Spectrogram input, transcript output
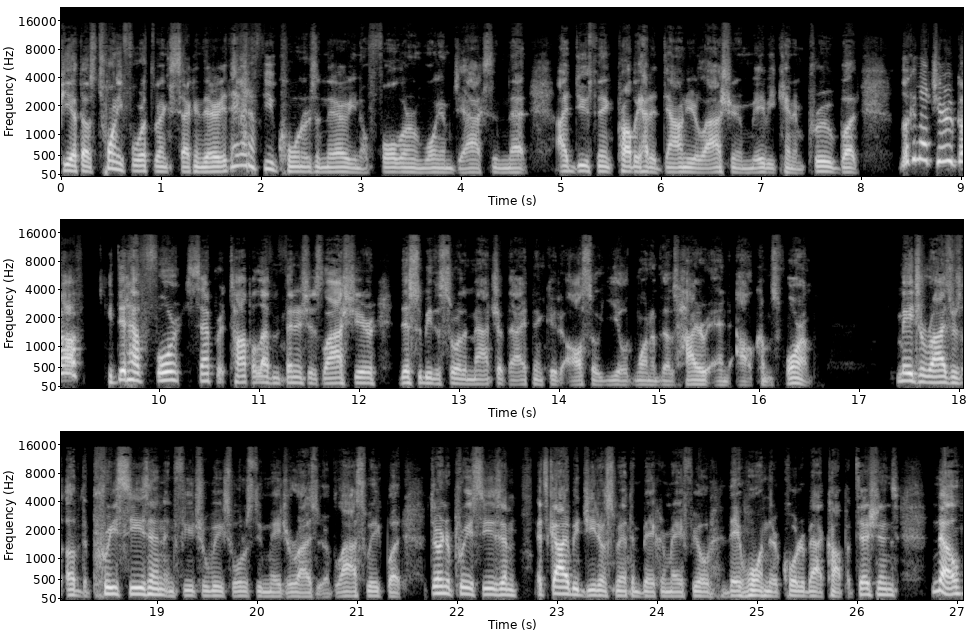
PFF's 24th ranked secondary. They got a few corners in there, you know, Fuller and William Jackson that I do think probably had a down year last year and maybe can improve. But looking at Jared Goff, he did have four separate top 11 finishes last year. This would be the sort of matchup that I think could also yield one of those higher end outcomes for him. Major risers of the preseason and future weeks. We'll just do major risers of last week. But during the preseason, it's got to be Geno Smith and Baker Mayfield. They won their quarterback competitions. No,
